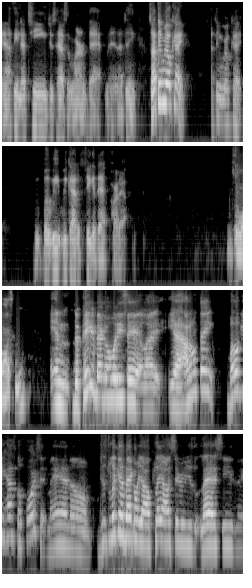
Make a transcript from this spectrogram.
and I think that team just has to learn that, man. I think so. I think we're okay. I think we're okay, but we we got to figure that part out. Jawoski. And the piggyback on what he said, like, yeah, I don't think Bogey has to force it, man. Um, just looking back on y'all playoff series last season,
